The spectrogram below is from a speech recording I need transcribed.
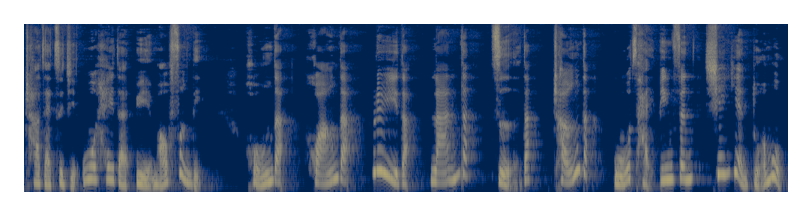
插在自己乌黑的羽毛缝里，红的、黄的、绿的、蓝的、紫的、橙的，五彩缤纷，鲜艳夺目。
